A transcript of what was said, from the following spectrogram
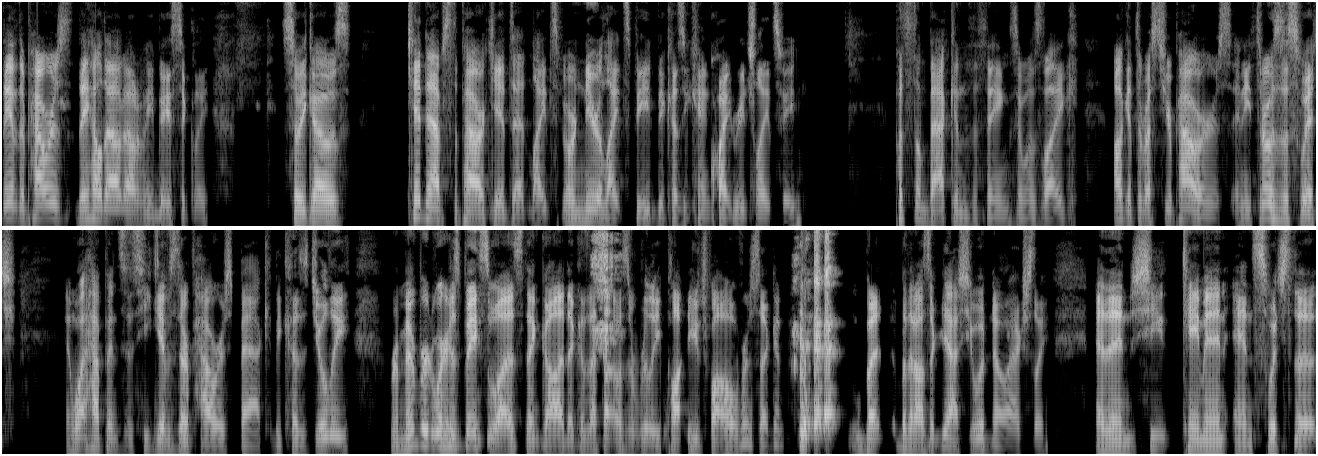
they have their powers. They held out on me basically. So he goes, kidnaps the power kids at light sp- or near light speed because he can't quite reach light speed. Puts them back into the things and was like, I'll get the rest of your powers. And he throws the switch and what happens is he gives their powers back because Julie remembered where his base was. Thank God, because I thought it was a really plot, huge plot hole for a second. but but then I was like, yeah, she would know actually. And then she came in and switched the,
